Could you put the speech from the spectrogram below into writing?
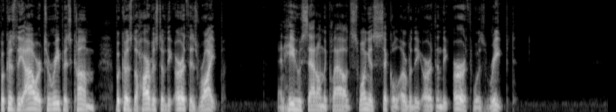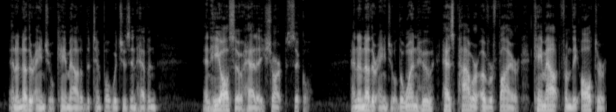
because the hour to reap has come, because the harvest of the earth is ripe. And he who sat on the clouds swung his sickle over the earth, and the earth was reaped. And another angel came out of the temple which is in heaven, and he also had a sharp sickle. And another angel, the one who has power over fire, came out from the altar,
